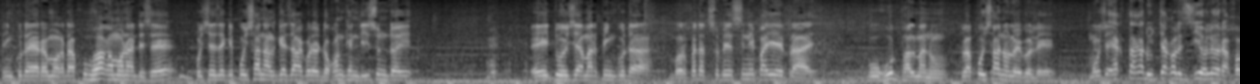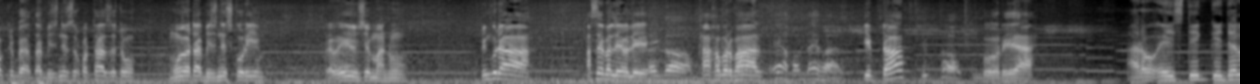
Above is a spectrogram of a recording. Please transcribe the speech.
পিংকুদাই আৰু মোক এটা শুভ কামনা দিছে। কৈছে যে কি পইচা নালগে যা আগতে দোকানখন দিচোন তই। এইটো হৈছে আমাৰ পিংকুদা। বৰপেটাত চবেই চিনি পায়ে প্ৰায়। বহুত ভাল মানুহ। কিবা পইচা নলয় বোলে। মই কৈছোঁ এক টকা দুই টকা যি হ'লেও ৰাখক কিবা এটা বিজনেছৰ কথা আছেতো ময়ো এটা বিজনেছ কৰিম। আৰু এই হৈছে মানুহ। পিংকুদা আছে ভালে হ'লে। খা খবৰ ভাল? ভাল। টিপ বঢ়িয়া। আৰু এই ষ্টিক কেইডাল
